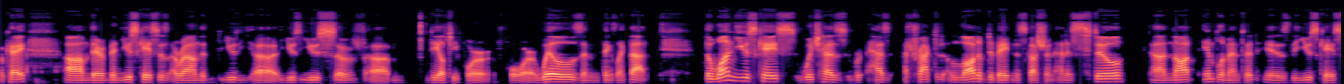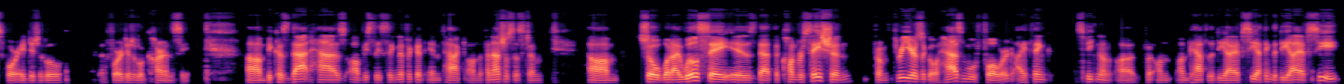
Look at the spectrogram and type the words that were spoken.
Okay, um, there have been use cases around the use, uh, use, use of um, DLT for for wills and things like that. The one use case which has has attracted a lot of debate and discussion and is still uh, not implemented is the use case for a digital for a digital currency, um, because that has obviously significant impact on the financial system. Um, so what I will say is that the conversation from three years ago has moved forward. I think speaking on, uh, on, on behalf of the DIFC, I think the DIFC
